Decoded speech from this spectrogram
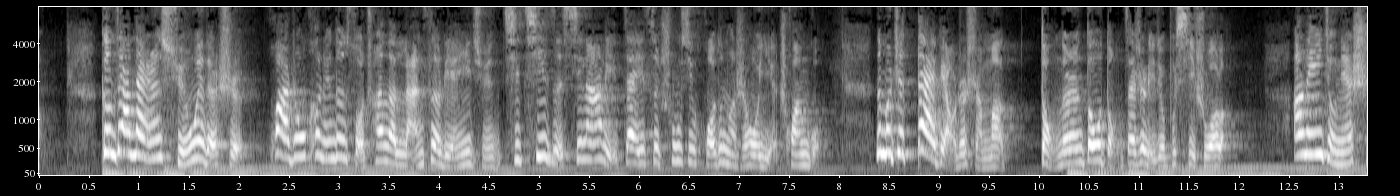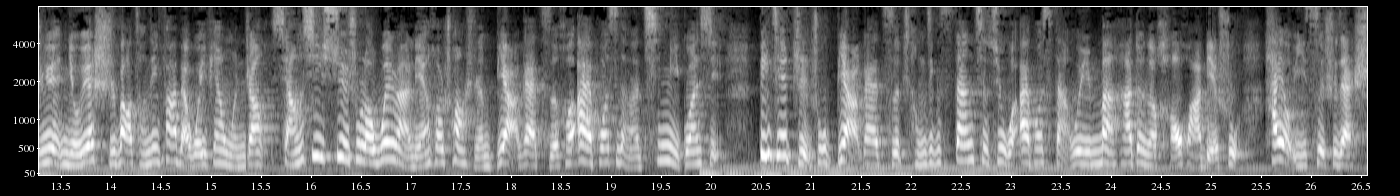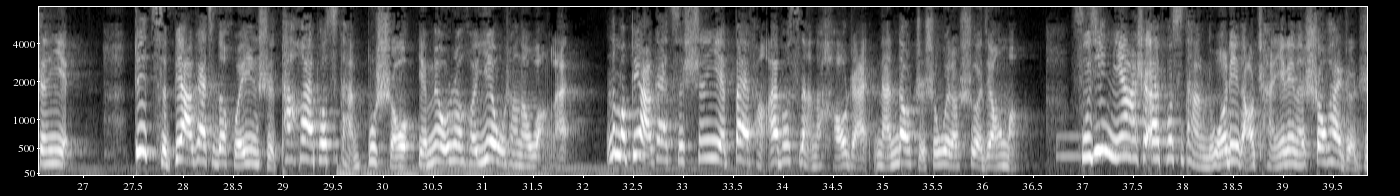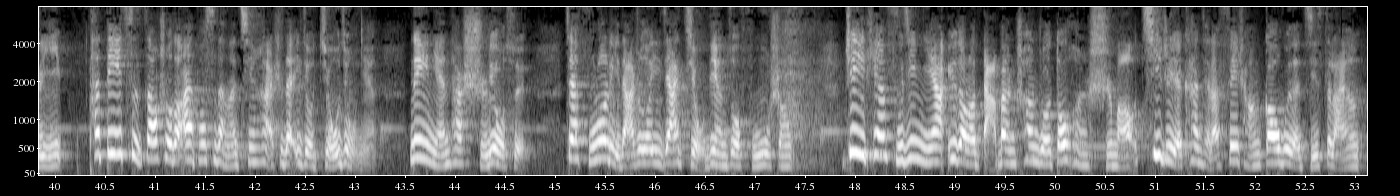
更加耐人寻味的是，画中克林顿所穿的蓝色连衣裙，其妻子希拉里在一次出席活动的时候也穿过。那么，这代表着什么？懂的人都懂，在这里就不细说了。二零一九年十月，《纽约时报》曾经发表过一篇文章，详细叙述了微软联合创始人比尔·盖茨和爱泼斯坦的亲密关系，并且指出比尔·盖茨曾经三次去过爱泼斯坦位于曼哈顿的豪华别墅，还有一次是在深夜。对此，比尔·盖茨的回应是他和爱泼斯坦不熟，也没有任何业务上的往来。那么，比尔·盖茨深夜拜访爱泼斯坦的豪宅，难道只是为了社交吗？弗吉尼亚是爱泼斯坦萝莉岛产业链的受害者之一。他第一次遭受到爱泼斯坦的侵害是在一九九九年，那一年他十六岁，在佛罗里达州的一家酒店做服务生。这一天，弗吉尼亚遇到了打扮穿着都很时髦、气质也看起来非常高贵的吉斯莱恩。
